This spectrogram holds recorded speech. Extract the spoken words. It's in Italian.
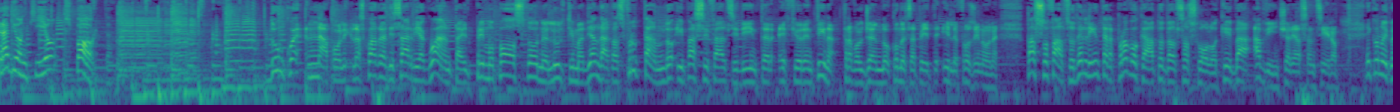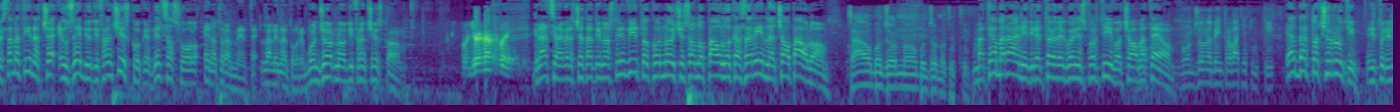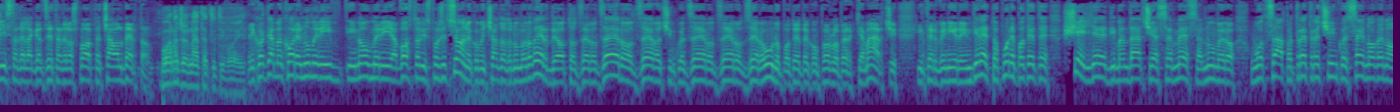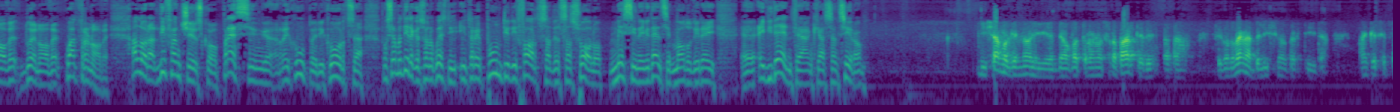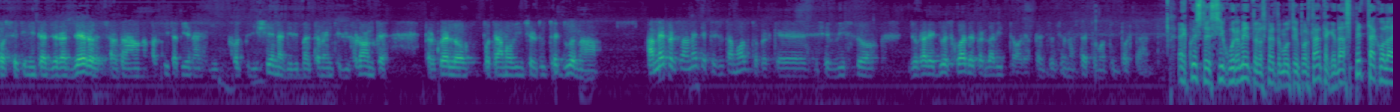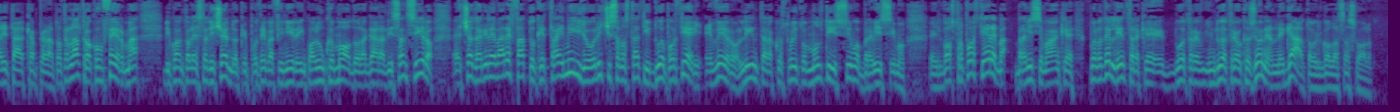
Radio Anch'io Sport. Dunque Napoli, la squadra di Sarri agguanta il primo posto nell'ultima di andata sfruttando i passi falsi di Inter e Fiorentina, travolgendo come sapete il Frosinone. Passo falso dell'Inter provocato dal Sassuolo che va a vincere a San Siro. E con noi questa mattina c'è Eusebio Di Francesco che del Sassuolo è naturalmente l'allenatore. Buongiorno Di Francesco. Buongiorno a voi. Grazie di aver accettato il nostro invito. Con noi ci sono Paolo Casarin. Ciao Paolo. Ciao, buongiorno, buongiorno a tutti. Matteo Marani, direttore del Gueni Sportivo. Ciao Matteo. Buongiorno e bentrovati a tutti. E Alberto Cerruti, editorialista della Gazzetta dello Sport. Ciao Alberto. Buona giornata a tutti voi. Ricordiamo ancora i numeri, i numeri a vostra disposizione, cominciando dal numero verde 800 050 001. Potete comporlo per chiamarci, intervenire in diretta, oppure potete scegliere di mandarci sms al numero WhatsApp 335 699 2949. Allora, Di Francesco, pressing, recuperi, corsa, possiamo dire che sono questi i tre punti di forza del Sassuolo messi in evidenza in modo direi eh, evidente anche a San Siro? Diciamo che noi abbiamo fatto la nostra parte ed è stata secondo me una bellissima partita, anche se fosse finita 0-0 è stata una partita piena di colpi di scena, di ribaltamenti di fronte, per quello potevamo vincere tutte e due, ma a me personalmente è piaciuta molto perché si è visto giocare due squadre per la vittoria, penso sia un aspetto molto importante. Eh, questo è sicuramente un aspetto molto importante che dà spettacolarità al campionato. Tra l'altro a conferma di quanto lei sta dicendo che poteva finire in qualunque modo la gara di San Siro, eh, c'è da rilevare il fatto che tra i migliori ci sono stati due portieri. È vero, l'Inter ha costruito moltissimo, bravissimo il vostro portiere, ma bravissimo anche quello dell'Inter che due, tre, in due o tre occasioni ha negato il gol al Sassuolo.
